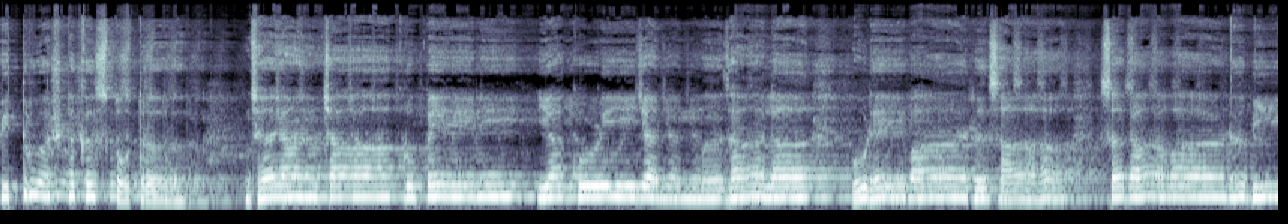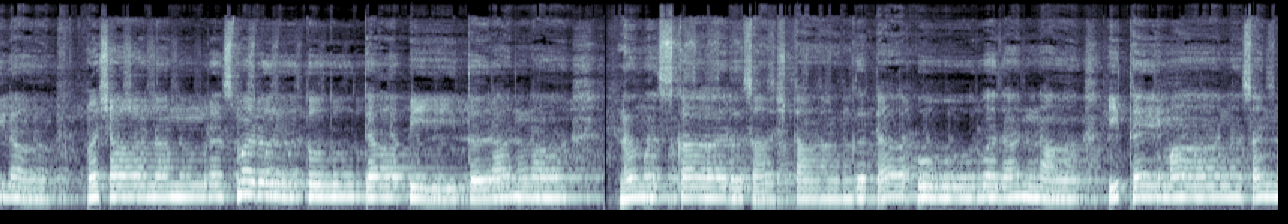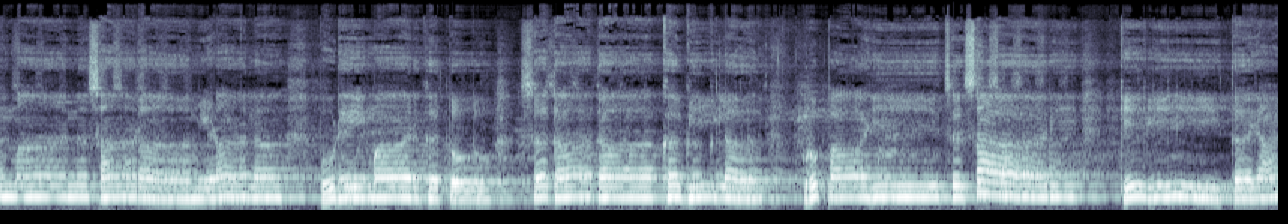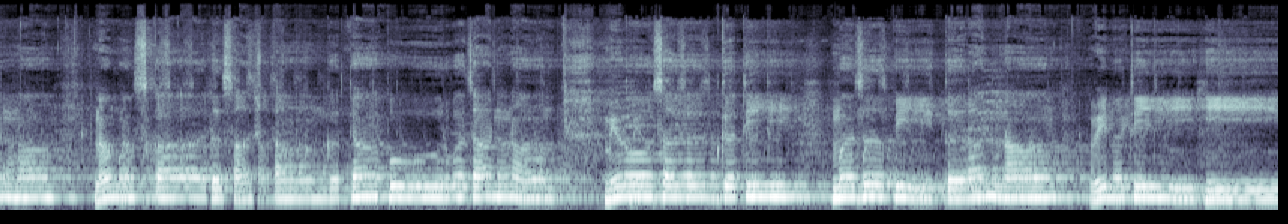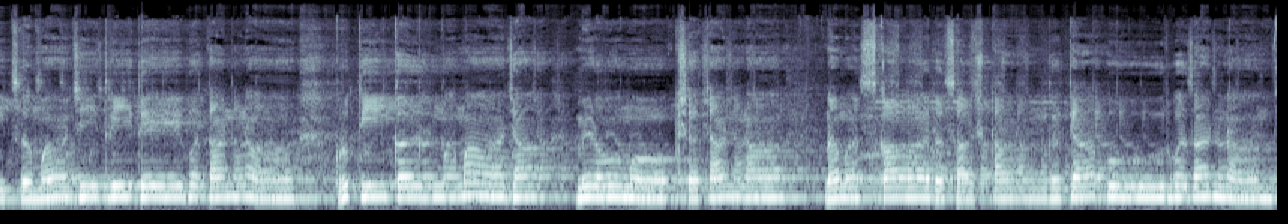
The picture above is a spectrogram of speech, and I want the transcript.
पितृअष्टक स्तोत्र जयांच्या कृपेने या कुळी जन्म झाला. पुढे वारसा सदा वाढविला. अशा नम्र स्मरतो त्या पितरांना. नमस्कार साष्टांग त्या पूर्वजांना. इथे मान सन्मान सारा मिळाला. पुढे मार्ग तो सदा दाखविला. कृपा हीच सारी. केली तयांना नमस्कार साष्टांग त्या पूर्वजांना. मिळो सद्गती मज पितरांना विनती हीच माझी त्रिदेवतांना. कृती कर्म माझ्या मिळो मोक्ष त्यांना. नमस्कार साष्टांग त्या पूर्वजांना.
